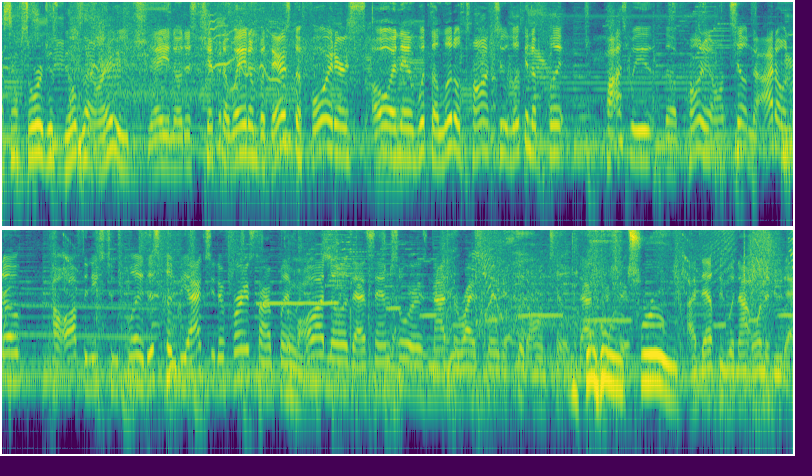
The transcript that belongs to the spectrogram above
Sam Sora just builds that rage. Yeah, you know, just chipping away at him. But there's the forwarders. Oh, and then with the little taunt, too, looking to put possibly the opponent on tilt. Now, I don't know how often these two play. This could be actually their first time playing. But all I know is that Sam Sora is not the right player to put on tilt. That's Ooh, sure. true. I definitely would not want to do that.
